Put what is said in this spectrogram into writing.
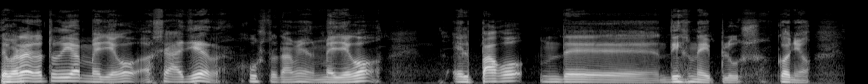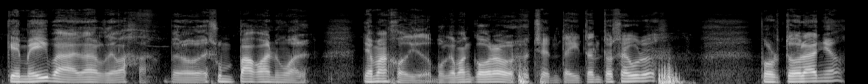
De verdad, el otro día me llegó, o sea, ayer justo también, me llegó el pago de Disney Plus. Coño, que me iba a dar de baja, pero es un pago anual. Ya me han jodido, porque me han cobrado los ochenta y tantos euros por todo el año.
